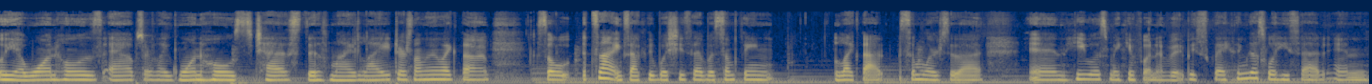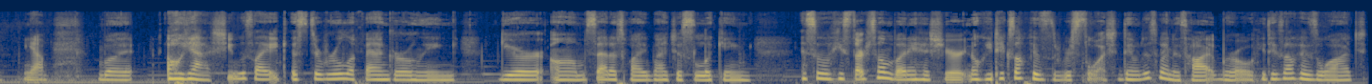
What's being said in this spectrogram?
oh yeah, Wonho's abs or like Wonho's chest is my light or something like that. So it's not exactly what she said, but something like that, similar to that. And he was making fun of it. Basically, I think that's what he said. And yeah, but oh yeah, she was like, it's the rule of fangirling. You're um satisfied by just looking and so he starts unbuttoning his shirt. No, he takes off his wristwatch. Damn, this man is hot, bro. He takes off his watch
